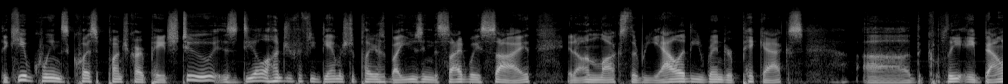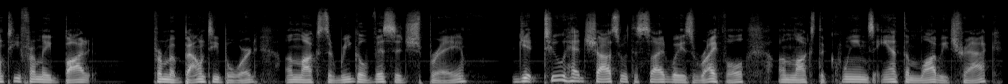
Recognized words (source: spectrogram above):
The Cube Queen's quest punch card page 2 is deal 150 damage to players by using the sideways scythe. It unlocks the reality render pickaxe. Uh, the complete a bounty from a bot from a bounty board unlocks the regal visage spray. Get two headshots with the sideways rifle unlocks the Queen's Anthem lobby track.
